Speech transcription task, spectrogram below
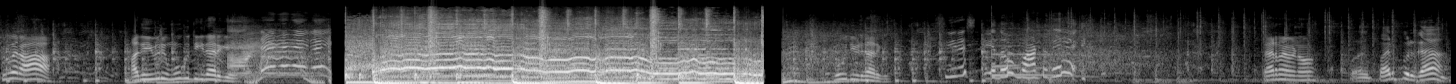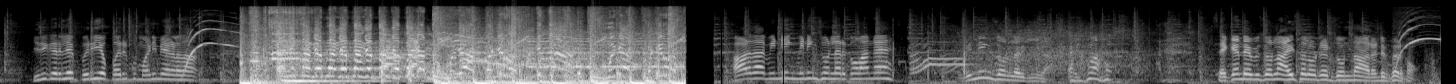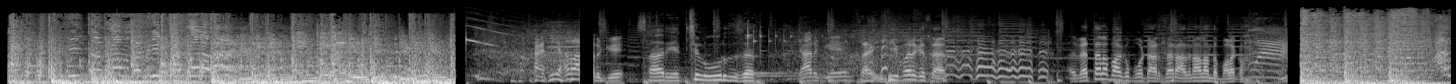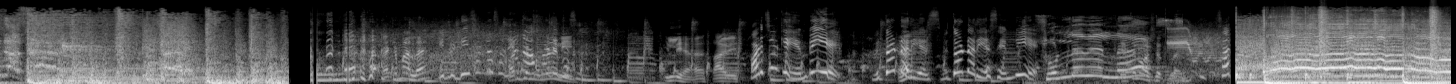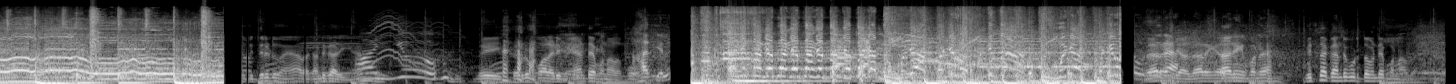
சுவரா அது இவரு மூக்குத்திக்கு தான் இருக்கு. மூக்குத்திக்கிட்டு தான் இருக்கு. சீரியஸ் ஏதோ மாட்டுதே. வேற என்ன வேணும்? பருப்பு இருக்கா? இருக்கிறதுலே பெரிய பருப்பு மணிமேகலை தான். அவ்வளோதான் வின்னிங் வின்னிங் ஜோனில் இருக்கோம் வாங்க. வின்னிங் ஜோன்ல இருக்கீங்களா? செகண்ட் எபிசோட்லாம் ஐசோலேட்டட் ஜோன் தான் ரெண்டு பேரும். இருக்கு. சார் எச்சில் ஊறுது சார். யாருக்கு? சார் இவருக்கு சார். அது வெத்தலை பாக்கு போட்டார் சார் அதனால அந்த பழக்கம். வெக்கமா இல்ல? இல்லையா? சாரி படிச்சிருக்கேன் MBA without arrears without arrears MBA சொல்லவே இல்லை. வருஷத்துல? இப்படி திருடுவேன் அதை கண்டுக்காதீங்க. ஐயோ. டேய் பெருப்பால் அடிப்பேன் ஏன்டே பண்ணாத போ. வேற எங்கேயாவது, வேற எங்கேயாவது. வித்தை கண்டு கொடுத்தவன்டே பண்ணாத.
